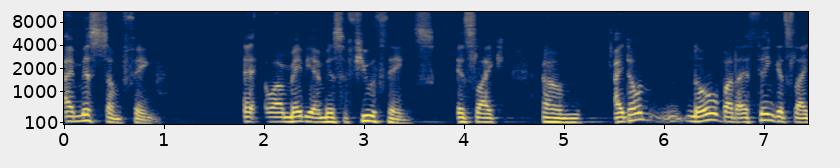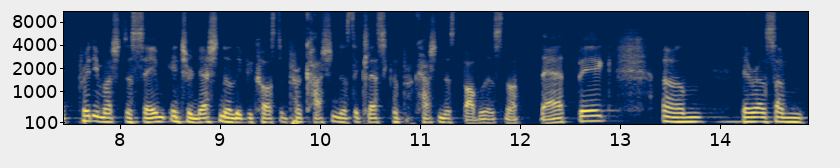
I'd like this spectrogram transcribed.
I missed something, uh, or maybe I miss a few things. It's like um, I don't know, but I think it's like pretty much the same internationally because the percussionist, the classical percussionist bubble is not that big. Um, there are some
